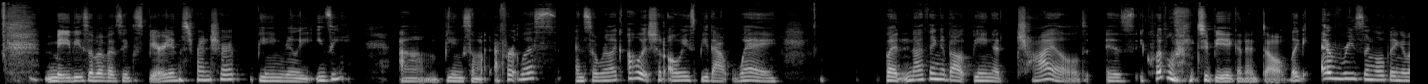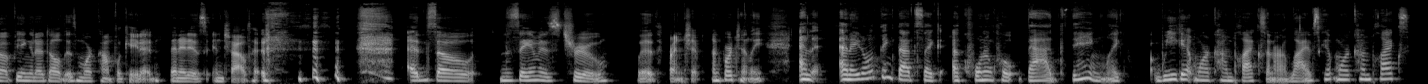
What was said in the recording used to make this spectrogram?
Maybe some of us experienced friendship being really easy, um, being somewhat effortless. And so we're like, oh, it should always be that way. But nothing about being a child is equivalent to being an adult. Like every single thing about being an adult is more complicated than it is in childhood. and so the same is true with friendship unfortunately and and i don't think that's like a quote unquote bad thing like we get more complex and our lives get more complex.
